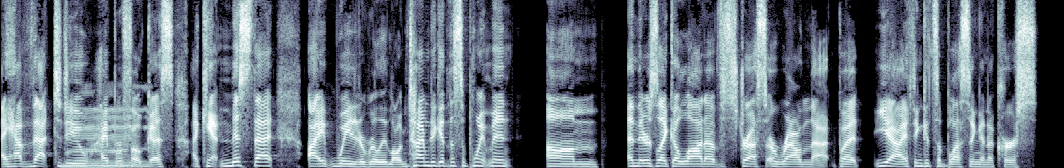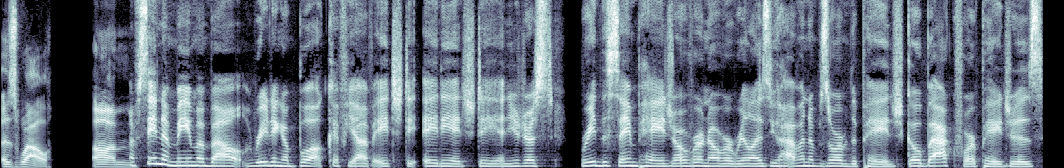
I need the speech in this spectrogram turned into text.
I have that to do. Mm. Hyper focus. I can't miss that. I waited a really long time to get this appointment. Um, and there's like a lot of stress around that. But yeah, I think it's a blessing and a curse as well. Um, I've seen a meme about reading a book if you have HD, ADHD and you just read the same page over and over, realize you haven't absorbed the page, go back four pages,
